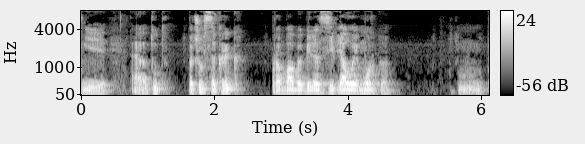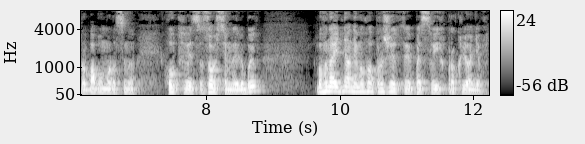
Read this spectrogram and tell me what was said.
І е, тут почувся крик про баби біля зів'ялої моркви. М, Про бабу Марусину хлопець зовсім не любив, бо вона і дня не могла прожити без своїх прокльонів.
